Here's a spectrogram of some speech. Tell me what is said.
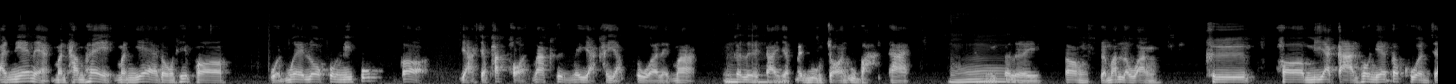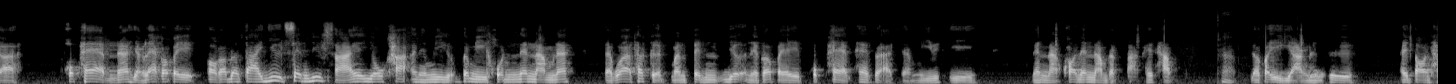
อันนี้เนี่ยมันทำให้มันแย่ตรงที่พอปวดเมื่อยโรคพวกนี้ปุ๊บก็อยากจะพักผ่อนมากขึ้นไม่อยากขยับตัวอะไรมากมันก็เลยกลายจะเป็นวงจรอุบาทได้นี่ก็เลยต้องระมัดระวัง คือพอมีอาการพวกนี้ก็ควรจะพบแพทย์นะ อย่างแรกก็ไปออกกำลังกายยืดเส้นยืดสายโยคะเนี่ยมีก็มีคนแนะนำนะ แต่ว่าถ้าเกิดมันเป็นเยอะเนี่ยก็ไปพบแพทย์แพทย์ก็อาจจะมีวิธีแนะนำข้อแนะนำต่างๆให้ทำครับ แล้วก็อีกอย่างหนึ่งคือไอตอนท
